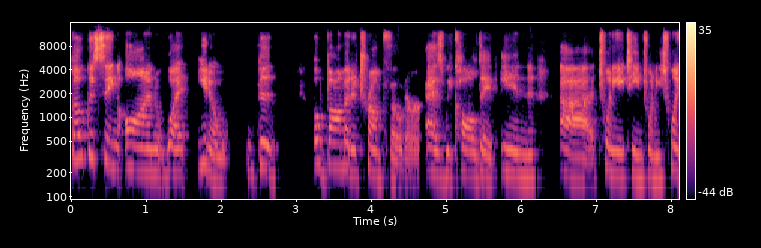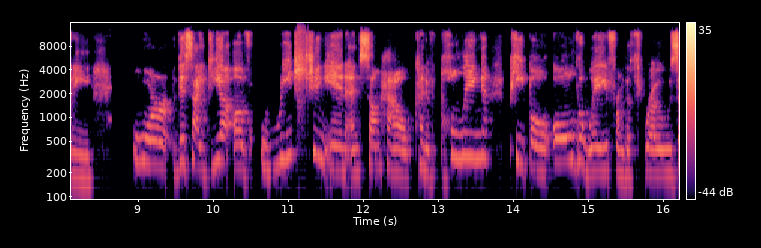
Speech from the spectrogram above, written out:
focusing on what, you know, the Obama to Trump voter, as we called it in uh, 2018, 2020, or this idea of reaching in and somehow kind of pulling people all the way from the throes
